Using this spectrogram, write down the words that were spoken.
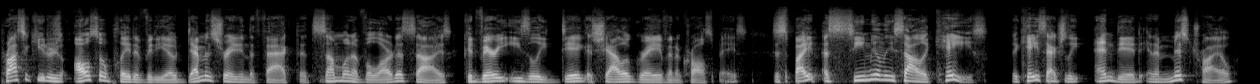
Prosecutors also played a video demonstrating the fact that someone of Villarda's size could very easily dig a shallow grave in a crawl space. Despite a seemingly solid case, the case actually ended in a mistrial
